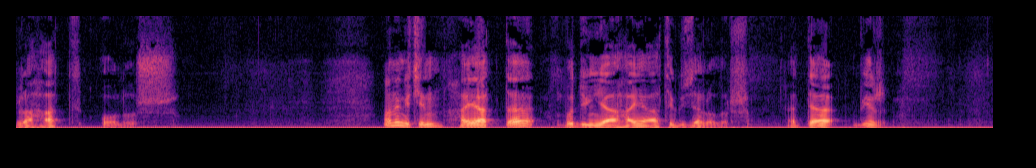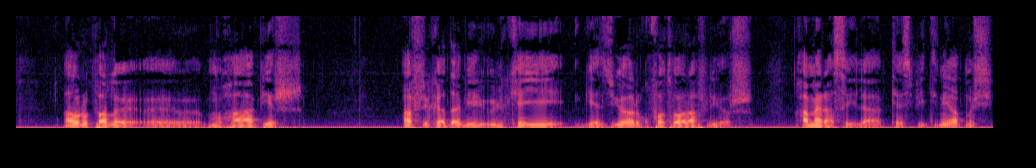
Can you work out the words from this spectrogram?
rahat olur.'' Onun için hayatta bu dünya hayatı güzel olur. Hatta bir Avrupalı e, muhabir Afrika'da bir ülkeyi geziyor, fotoğraflıyor. Kamerasıyla tespitini yapmış.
